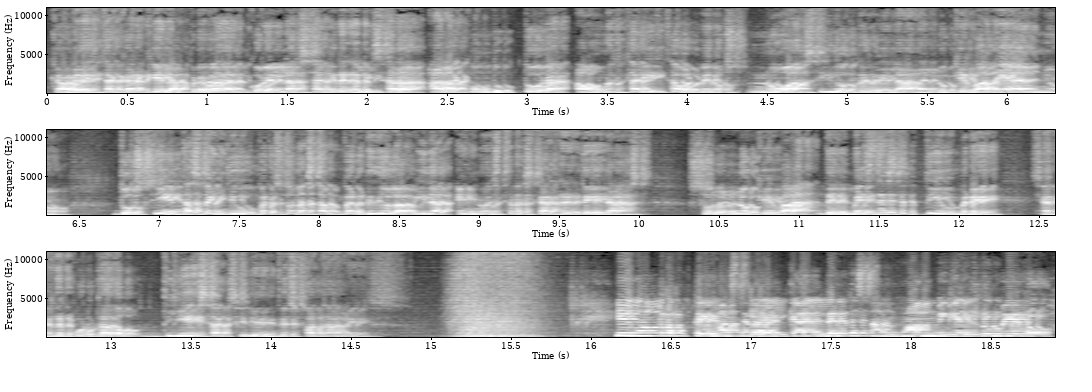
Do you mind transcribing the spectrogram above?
Cabe destacar que la prueba de alcohol en la sangre realizada a la conductora aún no está lista o al menos no ha sido revelada. En lo que va de año, 221 personas han perdido la vida en nuestras carreteras. Solo en lo que va del mes de septiembre se han reportado 10 accidentes fatales. Y en otros temas, el alcalde de San Juan, Miguel Romero,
